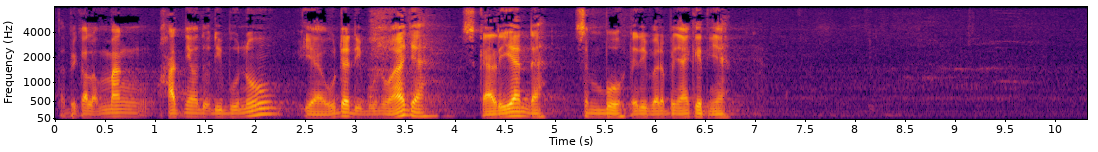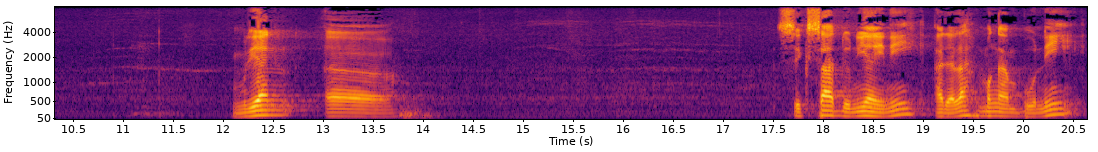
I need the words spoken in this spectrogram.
Tapi kalau memang hadnya untuk dibunuh, ya udah dibunuh aja. Sekalian dah sembuh daripada penyakitnya. Kemudian eh, Siksa dunia ini adalah mengampuni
